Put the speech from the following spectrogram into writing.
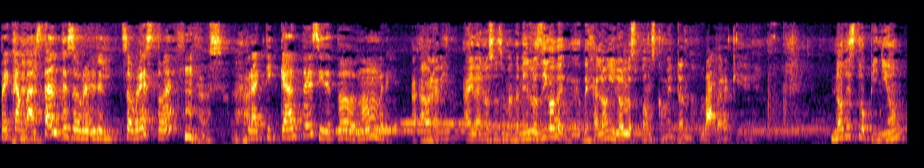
pecan bastante sobre, el- sobre esto, ¿eh? Ajá. Practicantes y de todo, ¿no, hombre? Ahora bien, ahí van los 11 mandamientos. Los digo de, de jalón y luego los vamos comentando. Vale. Para que. No des tu opinión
